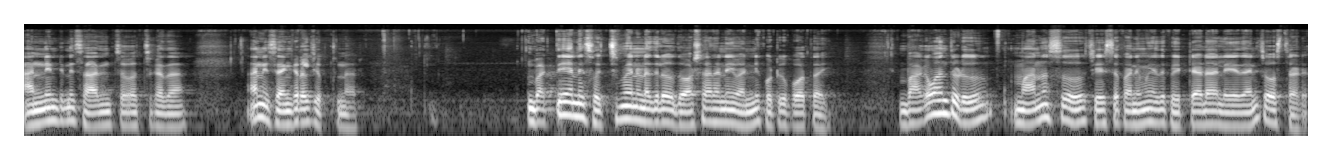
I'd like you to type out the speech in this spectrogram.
అన్నింటినీ సాధించవచ్చు కదా అని శంకరులు చెప్తున్నారు. భక్తి అనే స్వచ్ఛమైన నదిలో దోషాలనేవన్నీ కొట్టుకుపోతాయి. భగవంతుడు మనసు చేసే పని మీద పెట్టాడా లేదా అని చూస్తాడు.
